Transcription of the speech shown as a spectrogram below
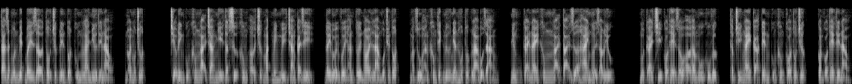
Ta rất muốn biết bây giờ tổ chức đến tột cùng là như thế nào, nói một chút. Triệu đình cũng không ngại trang nhị thật sự không ở trước mặt mình ngụy trang cái gì, đây đối với hắn tới nói là một chuyện tốt, mặc dù hắn không thích nữ nhân hút thuốc lá bộ dáng, nhưng cái này không ngại tại giữa hai người giao lưu. Một cái chỉ có thể giấu ở âm u khu vực, thậm chí ngay cả tên cũng không có tổ chức, còn có thể thế nào?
